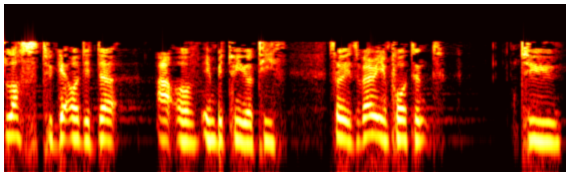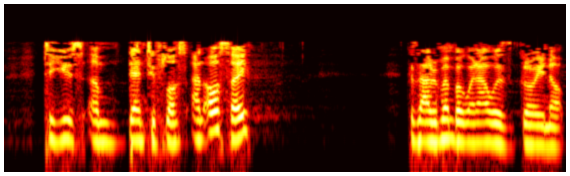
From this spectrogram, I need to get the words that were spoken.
floss to get all the dirt out of in between your teeth. So it's very important to to use um, dental floss. And also, because I remember when I was growing up,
